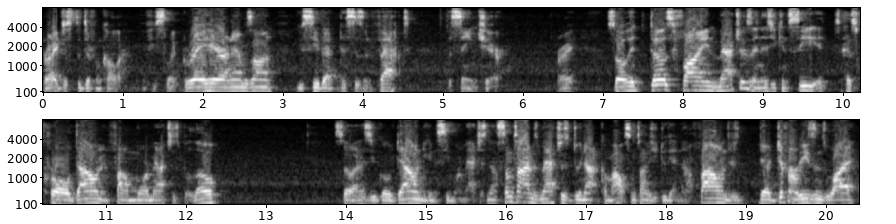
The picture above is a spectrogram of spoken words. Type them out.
Right, just a different color. If you select gray here on Amazon, you see that this is in fact the same chair. Right? So it does find matches and as you can see it has crawled down and found more matches below. So as you go down, you're going to see more matches. Now, sometimes matches do not come out. Sometimes you do get not found. There's, there are different reasons why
